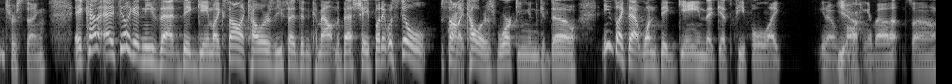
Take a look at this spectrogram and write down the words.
interesting. It kind of I feel like it needs that big game like Sonic Colors. You said didn't come out in the best shape, but it was still Sonic Right. Colors working in Godot. It needs like that one big game that gets people like you know Yeah. talking about it. So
